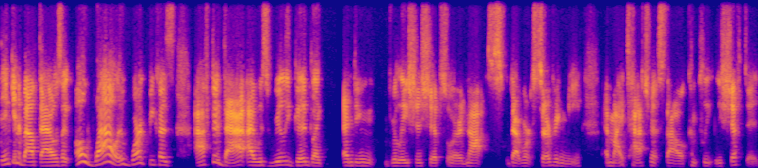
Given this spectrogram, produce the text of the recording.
thinking about that, I was like, oh, wow, it worked because after that, I was really good, like ending relationships or not that weren't serving me and my attachment style completely shifted.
